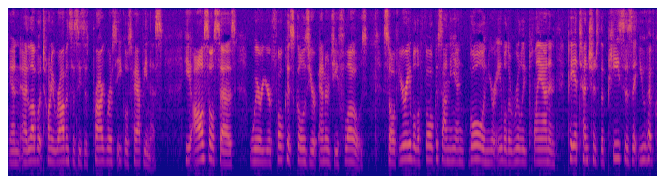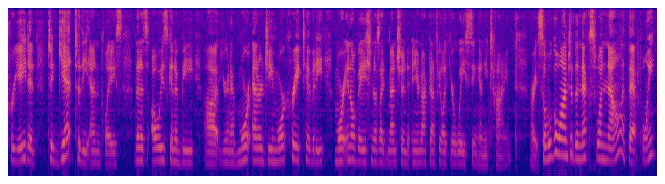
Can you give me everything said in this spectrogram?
And I love what Tony Robbins says. He says progress equals happiness. He also says where your focus goes, your energy flows. So if you're able to focus on the end goal and you're able to really plan and pay attention to the pieces that you have created to get to the end place, then it's always going to be, uh, you're going to have more energy, more creativity, more innovation, as I'd mentioned, and you're not going to feel like you're wasting any time. All right, so we'll go on to the next one now at that point,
